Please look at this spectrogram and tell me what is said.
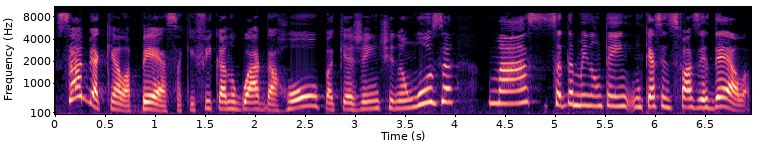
Sabe aquela peça que fica no guarda-roupa que a gente não usa, mas você também não, tem, não quer se desfazer dela?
